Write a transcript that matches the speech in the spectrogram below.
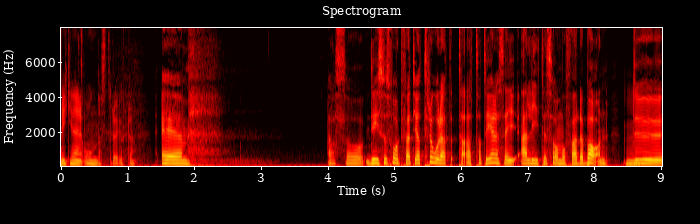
Vilken är den ondaste du har gjort då? Ehm, alltså, det är så svårt för att jag tror att, ta- att tatuera sig är lite som att föda barn. Mm. Du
